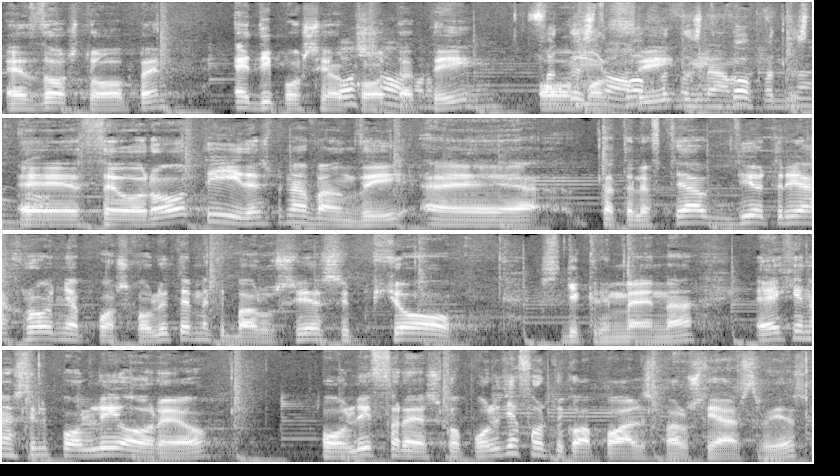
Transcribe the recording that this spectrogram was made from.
εδώ στο Open. Εντυπωσιακότατη, Φανταστικό, όμορφη. φανταστικό, φανταστικό. Ε, θεωρώ ότι η Δέσποινα Βανδύ ε, τα τελευταία δύο-τρία χρόνια που ασχολείται με την παρουσίαση πιο συγκεκριμένα έχει ένα στυλ πολύ ωραίο, πολύ φρέσκο, πολύ διαφορετικό από άλλες παρουσιάστριες.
